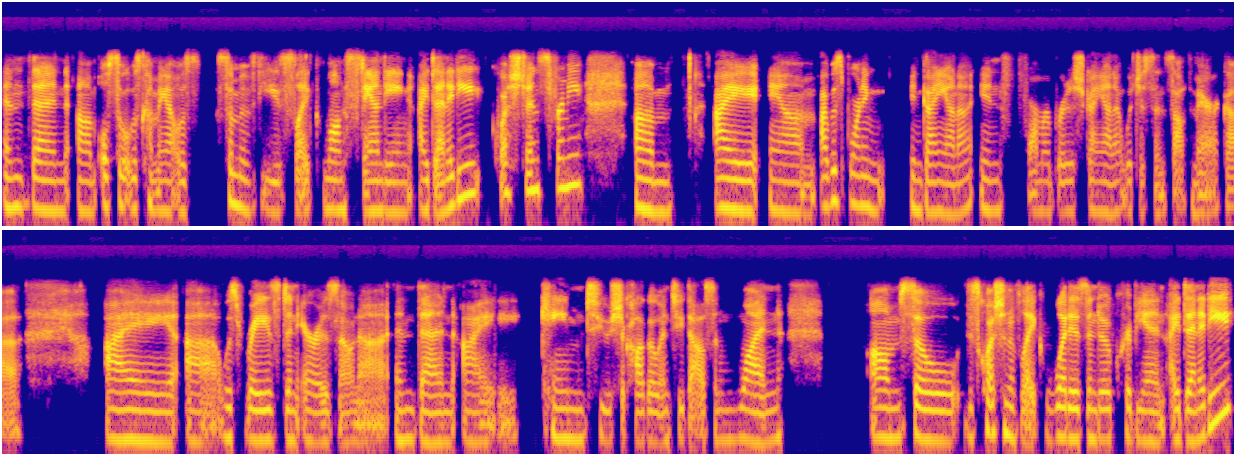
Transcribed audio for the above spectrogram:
and then um, also what was coming out was some of these like long-standing identity questions for me. Um, I am I was born in in Guyana, in former British Guiana, which is in South America. I uh, was raised in Arizona, and then I came to Chicago in 2001. Um, so this question of like what is Indo-Caribbean identity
